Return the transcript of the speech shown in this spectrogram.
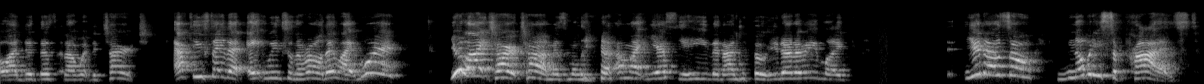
oh, I did this and I went to church. After you say that eight weeks in a row, they're like, boy, you like church, huh, Miss Melina? I'm like, yes, you heathen, I do. You know what I mean? Like, you know, so nobody's surprised.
